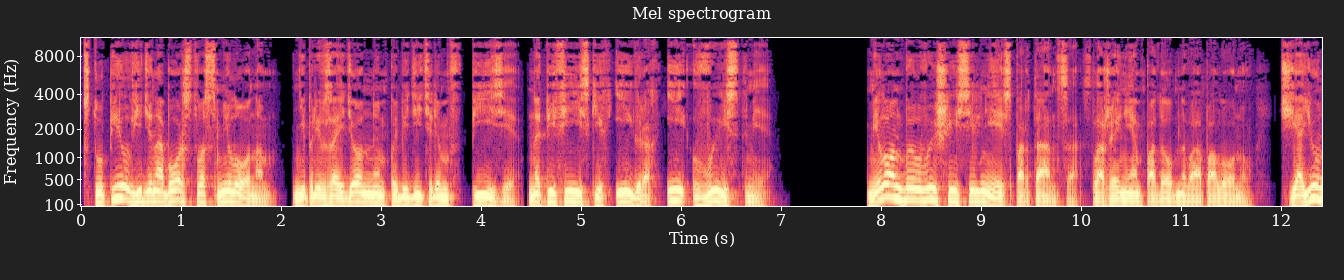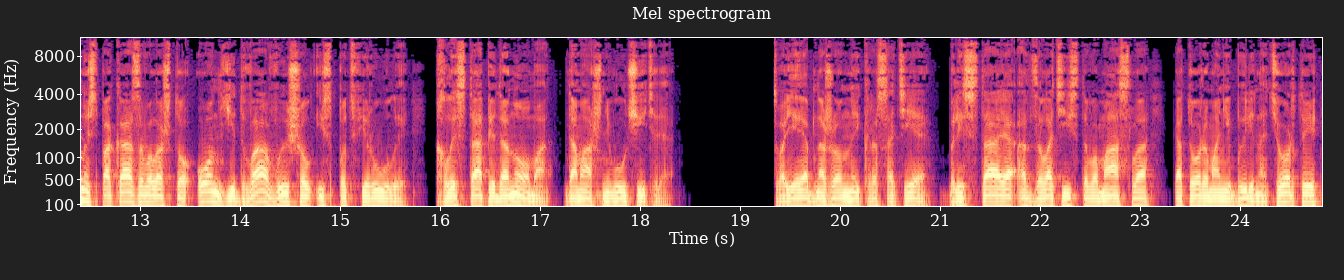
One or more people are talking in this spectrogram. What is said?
вступил в единоборство с Милоном, непревзойденным победителем в Пизе, на Пифийских играх и в Истме. Милон был выше и сильнее спартанца, сложением подобного Аполлону, чья юность показывала, что он едва вышел из-под фирулы, хлыста педонома, домашнего учителя. В своей обнаженной красоте, блистая от золотистого масла, которым они были натерты,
